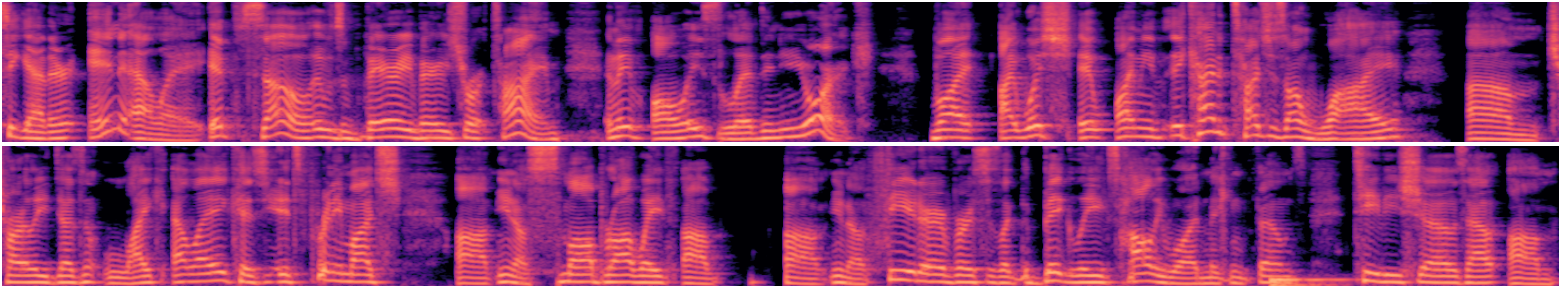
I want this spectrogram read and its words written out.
together in LA. If so, it was a very, very short time, and they've always lived in New York. But I wish it, I mean, it kind of touches on why um, Charlie doesn't like LA because it's pretty much, um, you know, small Broadway, uh, um, you know, theater versus like the big leagues, Hollywood, making films, TV shows out, um,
